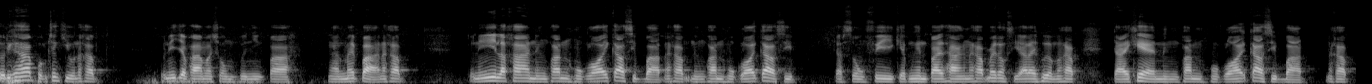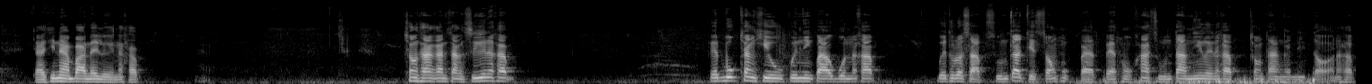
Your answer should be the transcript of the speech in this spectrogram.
วัสดีครับผมช่างคิวนะครับ วันนี้จะพามาชมปืนยิงปลางานไม้ป่านะครับ ตัวนี้ราคา 1,690 บาทนะครับ1,690 จัดส่งฟรีเก็บเงินปลายทางนะครับ ไม่ต้องเสียอะไรเพิ่มนะครับ จ่ายแค่ 1,690 บาทนะครับ จ่ายที่หน้าบ้านได้เลยนะครับ ช่องทางการสั่งซื้อนะครับ Facebook ช่างคิวปืนยิงปลาอุบลนะครับ เบอร์โทรศัพท์ 0972688650 ตามนี้เลยนะครับ ช่องทางการติดต่อนะครับ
